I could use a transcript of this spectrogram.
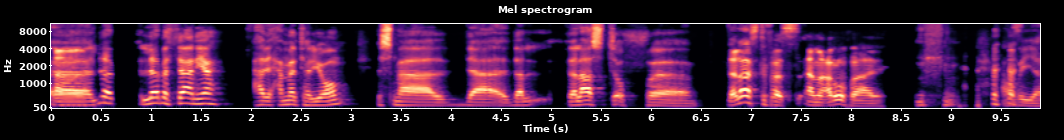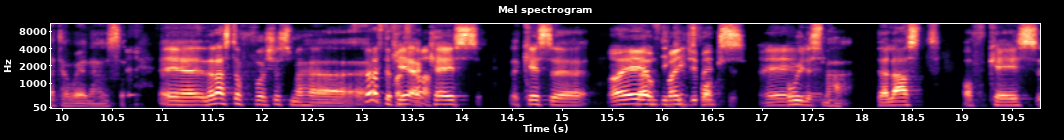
آه. آه. اللعبه اللعبة الثانية هذه حملتها اليوم اسمها The The Last of The Last of Us معروفة هذه ضيعتها وينها The Last of شو اسمه The Last of Us، خلاص. Case Case إيه Benedict Benjamin Fox إيه. طويل اسمها The Last of Case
